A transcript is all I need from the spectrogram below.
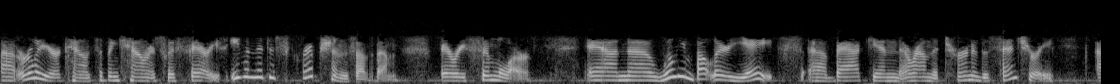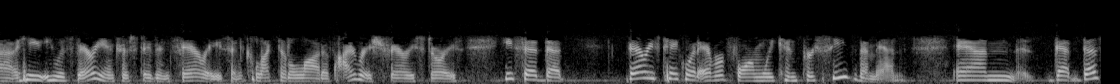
uh, earlier accounts of encounters with fairies. Even the descriptions of them very similar. And uh, William Butler Yeats, uh, back in around the turn of the century, uh, he, he was very interested in fairies and collected a lot of Irish fairy stories. He said that fairies take whatever form we can perceive them in. And that does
